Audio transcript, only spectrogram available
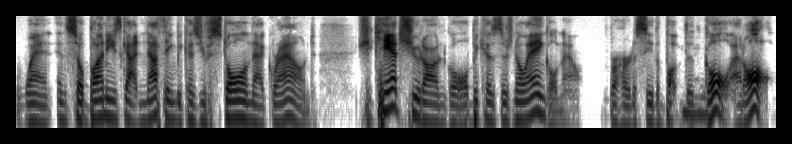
went. And so Bunny's got nothing because you've stolen that ground. She can't shoot on goal because there's no angle now for her to see the, the mm-hmm. goal at all.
